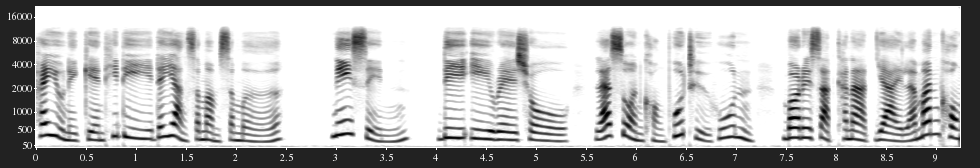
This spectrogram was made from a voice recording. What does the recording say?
ให้อยู่ในเกณฑ์ที่ดีได้อย่างสม่ำเสมอหนี้สิน DE ratio และส่วนของผู้ถือหุ้น บริษัทขนาดใหญ่และมั่นคง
